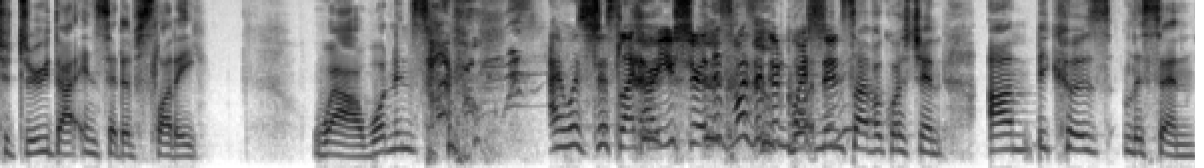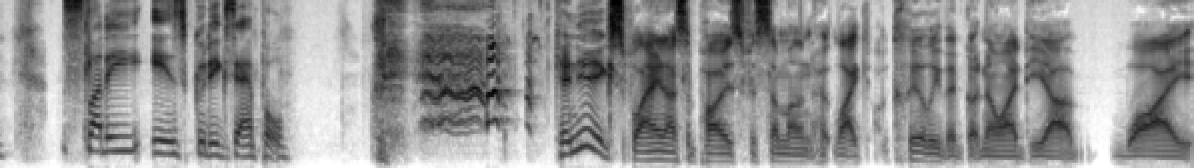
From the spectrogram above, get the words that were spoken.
to do that instead of slutty? Wow, what an insightful I was just like, are you sure this was a good what an question? insightful question. Um, because listen, slutty is good example. Can you explain, I suppose, for someone who, like, clearly they've got no idea why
